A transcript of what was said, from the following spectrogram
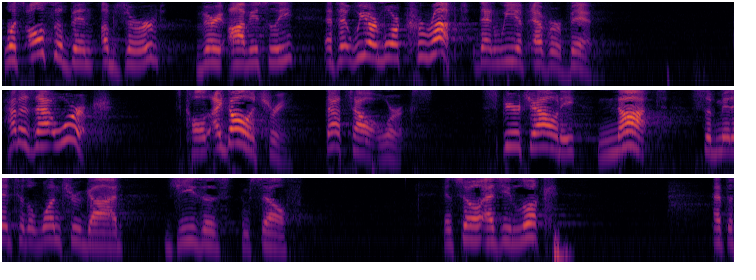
what's also been observed, very obviously, is that we are more corrupt than we have ever been. How does that work? It's called idolatry. That's how it works. Spirituality not submitted to the one true God, Jesus Himself. And so, as you look at the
